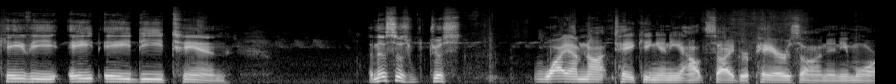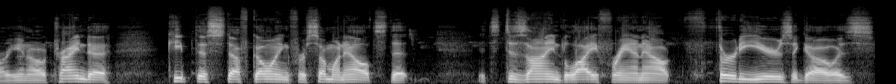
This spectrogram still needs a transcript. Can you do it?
KV8AD10. And this is just why I'm not taking any outside repairs on anymore. You know, trying to keep this stuff going for someone else that its designed life ran out 30 years ago is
